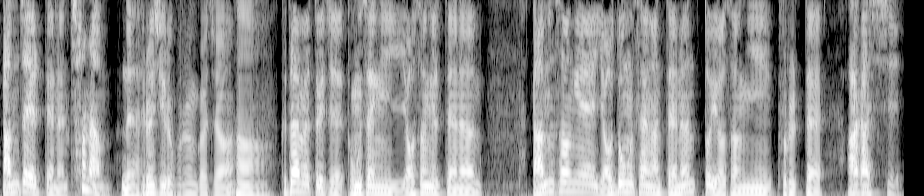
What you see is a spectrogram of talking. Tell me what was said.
남자일 때는 처남 네. 이런 식으로 부르는 거죠. 어. 그다음에 또 이제 동생이 여성일 때는 남성의 여동생한테는 또 여성이 부를 때 아가씨.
